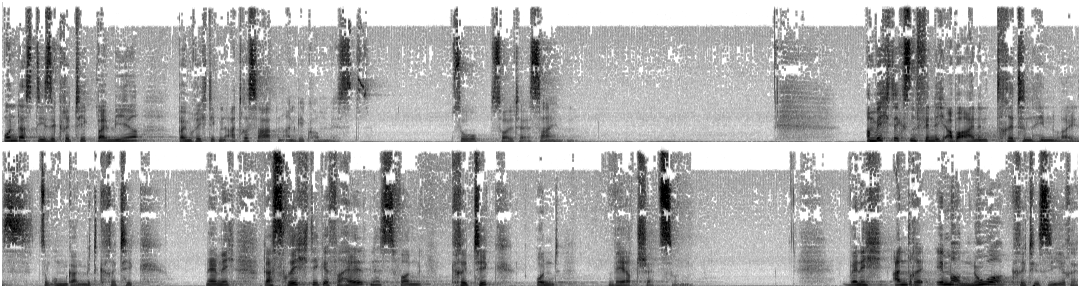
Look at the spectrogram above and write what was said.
Und dass diese Kritik bei mir beim richtigen Adressaten angekommen ist. So sollte es sein. Am wichtigsten finde ich aber einen dritten Hinweis zum Umgang mit Kritik, nämlich das richtige Verhältnis von Kritik und Wertschätzung. Wenn ich andere immer nur kritisiere,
